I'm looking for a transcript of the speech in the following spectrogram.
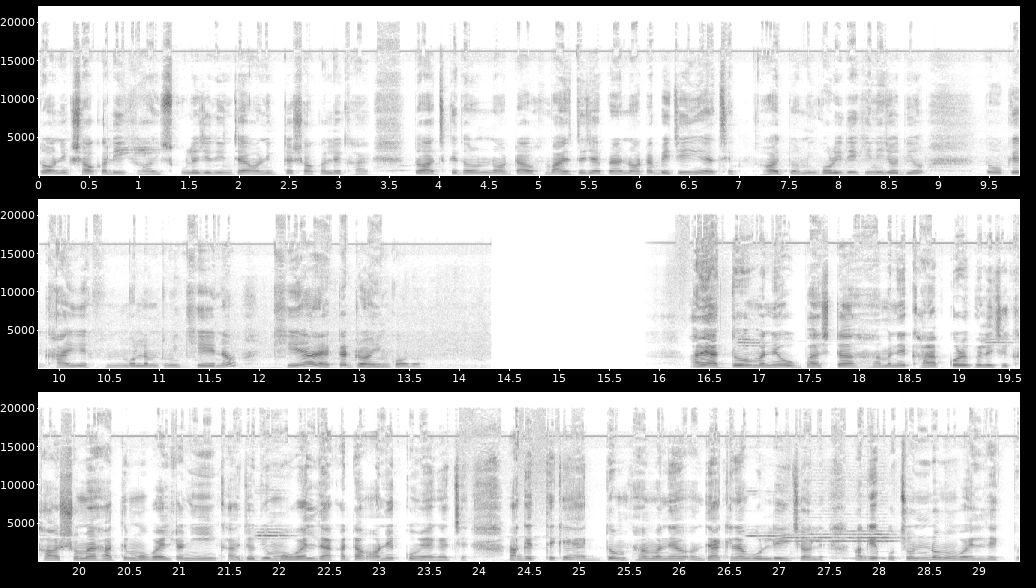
তো অনেক সকালেই খায়। স্কুলে যেদিন যায় অনেকটা সকালে খায়। তো আজকে ধরুন নটা বাজতে যায়, প্রায় নটা বেজেই গেছে। হয়তো আমি ঘড়ি দেখিনি যদিও। তো ওকে খাইয়ে বললাম, তুমি খেয়ে নাও। খেয়ে আর একটা ড্রয়িং করো। আর এত মানে অভ্যাসটা মানে খারাপ করে ফেলেছি। খাওয়ার সময় হাতে মোবাইলটা নিয়েই খায় যদিও মোবাইল দেখাটা অনেক কমে গেছে। আগের থেকে একদম হ্যাঁ, মানে দেখে না বললেই চলে। আগে প্রচণ্ড মোবাইল দেখতো।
